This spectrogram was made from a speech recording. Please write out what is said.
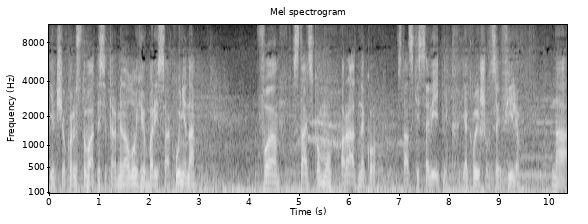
якщо користуватися термінологією Бориса Акуніна в статському раднику, статський советник, як вийшов цей фільм на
